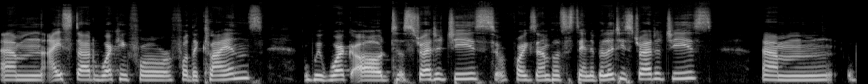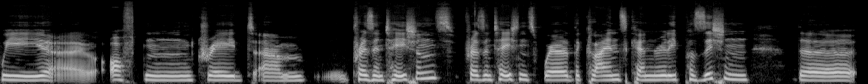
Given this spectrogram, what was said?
Um, i start working for for the clients. We work out strategies for example sustainability strategies. Um, we uh, often create um, presentations presentations where the clients can really position the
